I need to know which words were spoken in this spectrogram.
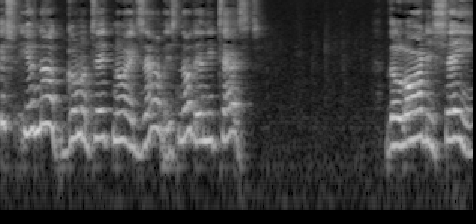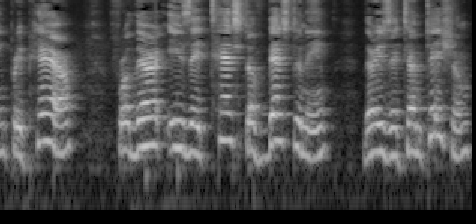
It's, you're not going to take no exam. It's not any test. The Lord is saying, prepare for there is a test of destiny, there is a temptation,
